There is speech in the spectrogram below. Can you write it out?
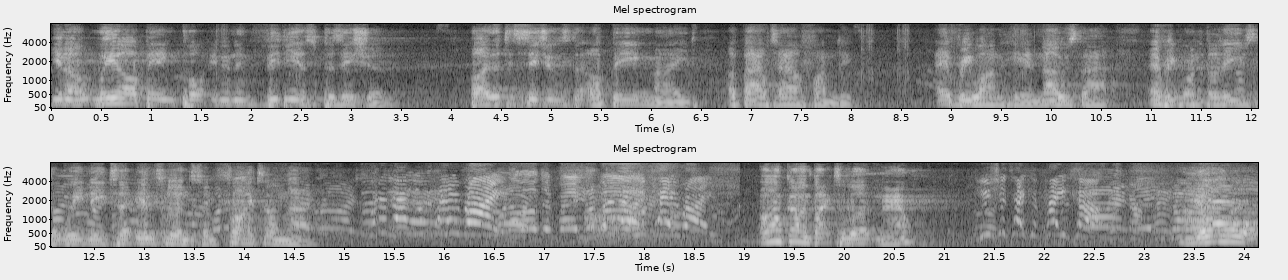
You know, we are being put in an invidious position by the decisions that are being made about our funding. Everyone here knows that. Everyone believes that we need to influence and fight on that. What about your pay rise? What about your pay rise? I'm going back to work now. You should take a pay cut. You're,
